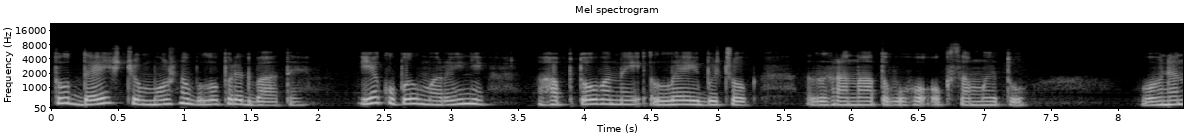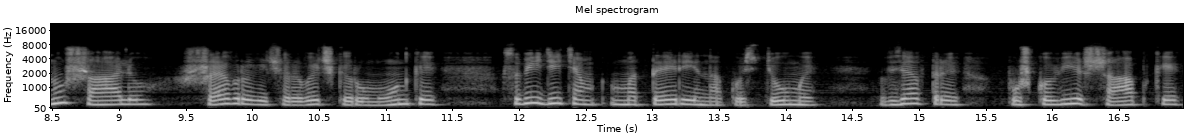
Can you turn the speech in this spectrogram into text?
тут дещо можна було придбати. Я купив Марині гаптований лейбичок з гранатового оксамиту, вовняну шалю, шеврові черевички румунки, собі дітям матерії на костюми, взяв три пушкові шапки,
